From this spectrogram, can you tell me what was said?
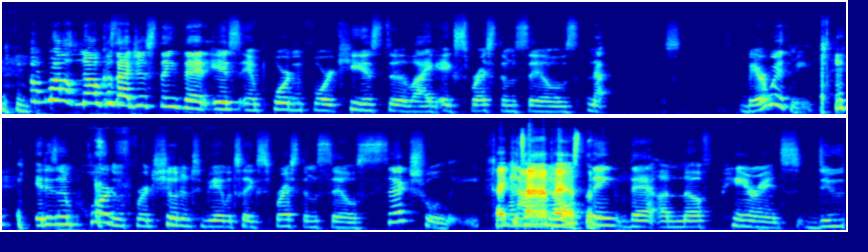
well, no, because I just think that it's important for kids to like express themselves. Now, bear with me. it is important for children to be able to express themselves sexually. Take your time, I don't think that enough parents do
